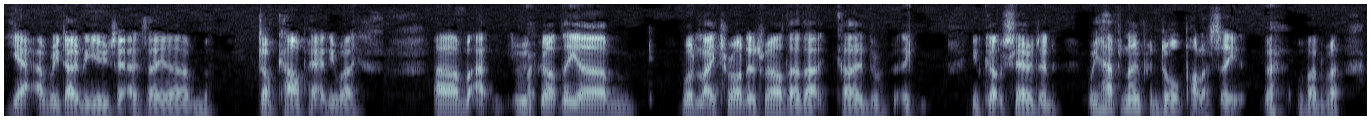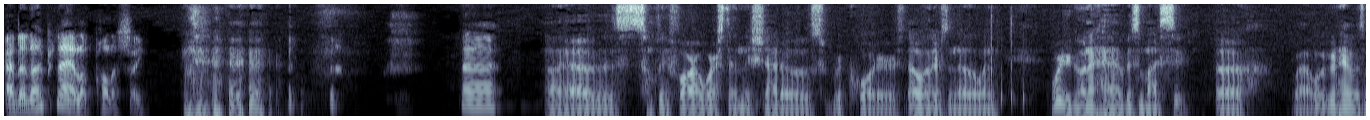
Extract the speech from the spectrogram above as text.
Yeah, and we'd only use it as a um, dog carpet anyway. Um, uh, we've got the um, one later on as well, though. That kind of you've got Sheridan. We have an open door policy, and an open airlock policy. Uh, I have is something far worse than the shadows reporters. Oh, and there's another one. What you're gonna have is my si- uh, well, what you're gonna have is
